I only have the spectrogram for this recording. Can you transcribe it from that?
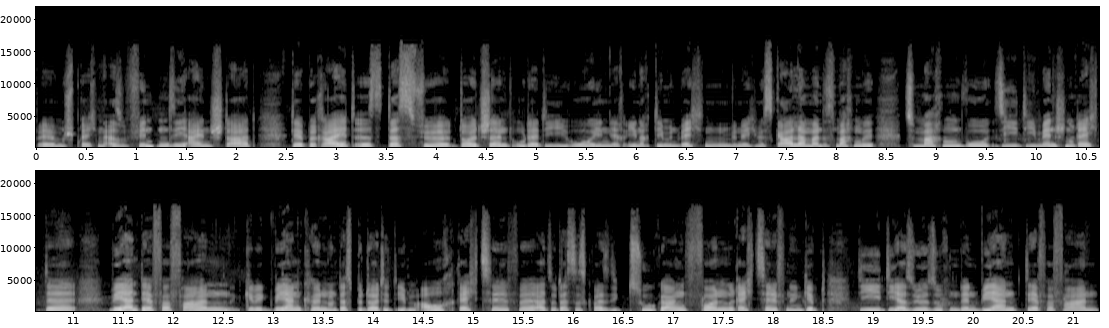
ähm, sprechen. Also finden Sie einen Staat, der bereit ist, das für Deutschland oder die EU in, je nachdem, in, welchen, in welcher Skala man das machen will, zu machen, wo sie die Menschenrechte während der Verfahren gewähren können. Und das bedeutet eben auch Rechtshilfe, also dass es quasi Zugang von Rechtshelfenden gibt, die die Asylsuchenden während der Verfahren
